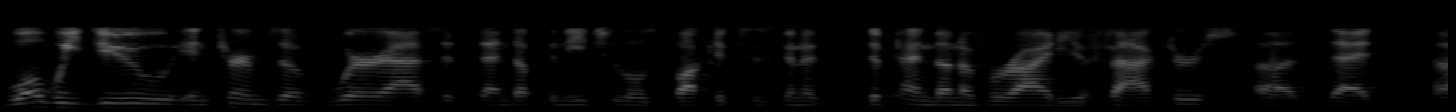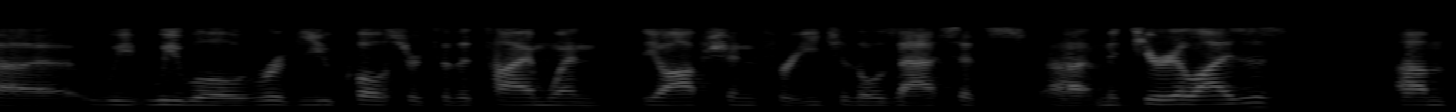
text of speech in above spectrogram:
What we do in terms of where assets end up in each of those buckets is gonna depend on a variety of factors that we will review closer to the time when the option for each of those assets materializes. Um,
